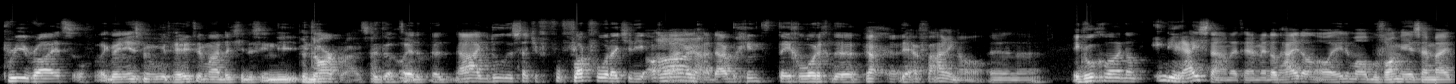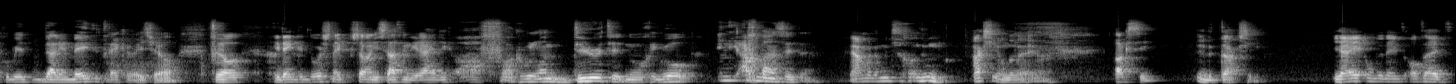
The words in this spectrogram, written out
pre-rides. Of ik weet niet eens meer hoe het heette, maar dat je dus in die... de dark rides. de, de- oh ja, de- de- nou, ik bedoel dus dat je vlak voordat je die Oh, ja. gaat, daar begint tegenwoordig de, ja, ja, de ervaring al. En, eh, ik wil gewoon dan in die rij staan met hem. En dat hij dan al helemaal bevangen is en mij probeert daarin mee te trekken, weet je wel. Terwijl ik denk, een doorsnee persoon die staat in die rij en denkt, oh fuck, hoe lang duurt dit nog? Ik wil in die achtbaan zitten. ja, maar dan moet je het gewoon doen. Actie ondernemen Actie. in de taxi. Jij onderneemt altijd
